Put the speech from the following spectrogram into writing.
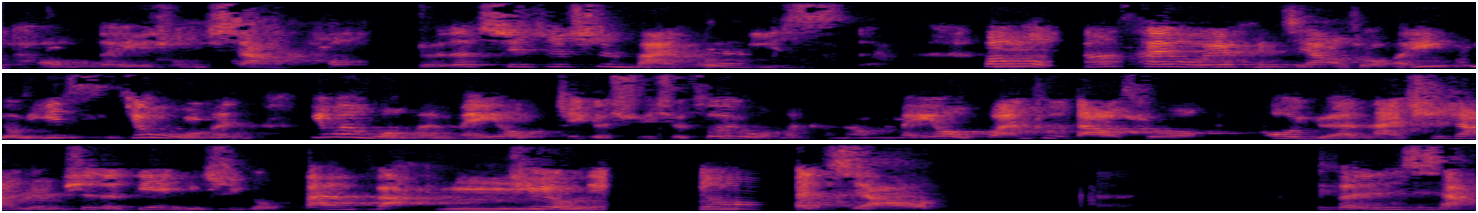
同的一种相通。觉得其实是蛮有意思的。包括刚才我也很惊讶说，哎，有意思。就我们因为我们没有这个需求，所以我们可能没有关注到说，哦，原来是让人士的电影是有办法，是有另外角。分享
